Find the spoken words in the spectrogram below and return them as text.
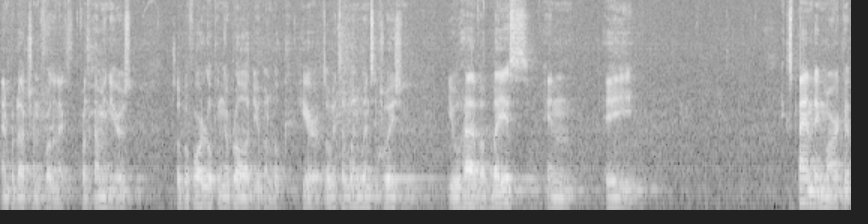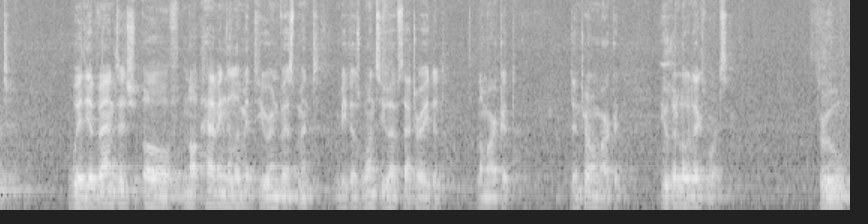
and production for the next for the coming years so before looking abroad, you can look here. So it's a win-win situation. You have a base in a expanding market with the advantage of not having a limit to your investment because once you have saturated the market, the internal market, you can look at exports through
